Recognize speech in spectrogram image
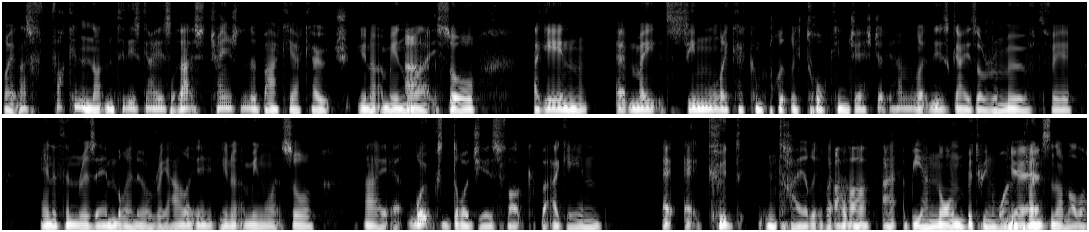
Like that's fucking nothing to these guys. Like that's changed in the back of your couch. You know what I mean? Like, so again, it might seem like a completely token gesture to him. Like these guys are removed for anything resembling our reality. You know what I mean? Like so, aye, it looks dodgy as fuck, but again, it, it could entirely like Uh-huh. be a norm between one Yeah. prince and another.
